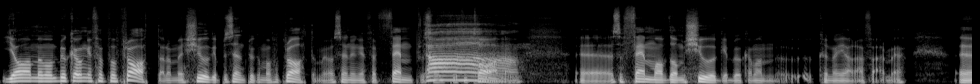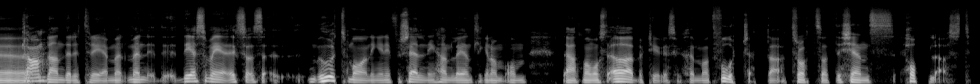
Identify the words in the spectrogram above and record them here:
Ja, men man brukar ungefär få prata med 20 procent brukar man få prata med och sen ungefär 5 procent ah. på totalen. Uh, så fem av de 20 brukar man kunna göra affär med. Uh, ja. Ibland är det tre, men, men det som är liksom, utmaningen i försäljning handlar egentligen om, om det att man måste övertyga sig själv om att fortsätta trots att det känns hopplöst.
